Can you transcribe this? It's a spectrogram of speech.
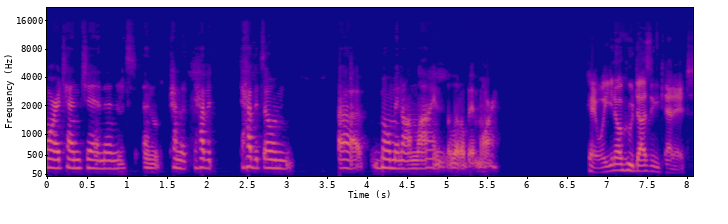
more attention and and kind of have it have its own uh, moment online a little bit more. Okay, well, you know who doesn't get it?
